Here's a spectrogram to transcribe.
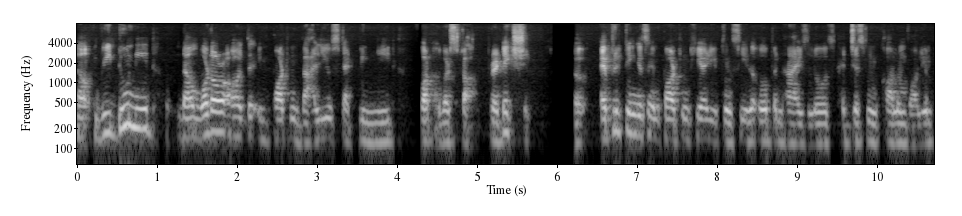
Now we do need, now what are all the important values that we need for our stock prediction? So everything is important here. You can see the open highs, lows, adjustment column volume,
